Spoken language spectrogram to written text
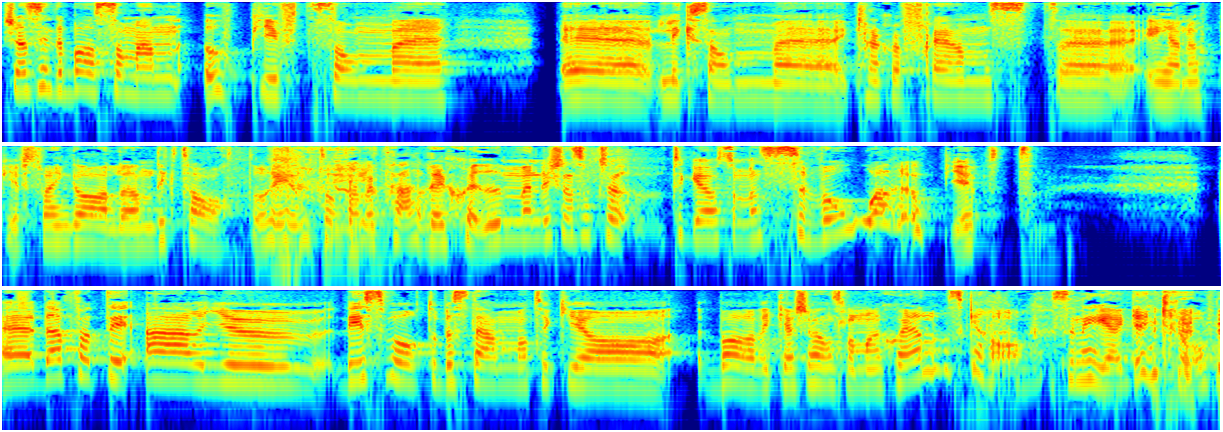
Känns inte bara som en uppgift som eh, eh, liksom eh, kanske främst eh, är en uppgift för en galen diktator i en totalitär regim, men det känns också, tycker jag, som en svår uppgift. Eh, därför att det är ju det är svårt att bestämma, tycker jag, bara vilka känslor man själv ska ha i sin egen kropp.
